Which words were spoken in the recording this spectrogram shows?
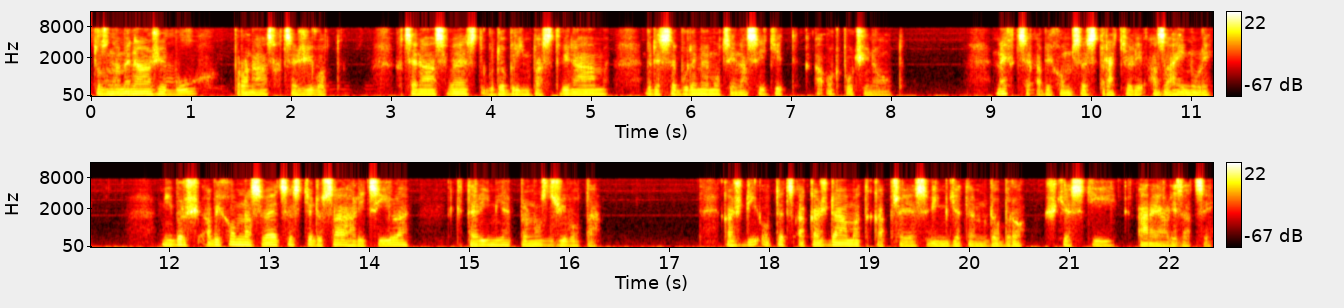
To znamená, že Bůh pro nás chce život. Chce nás vést k dobrým pastvinám, kde se budeme moci nasytit a odpočinout. Nechce, abychom se ztratili a zahynuli. Nýbrž, abychom na své cestě dosáhli cíle, kterým je plnost života. Každý otec a každá matka přeje svým dětem dobro, štěstí a realizaci.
